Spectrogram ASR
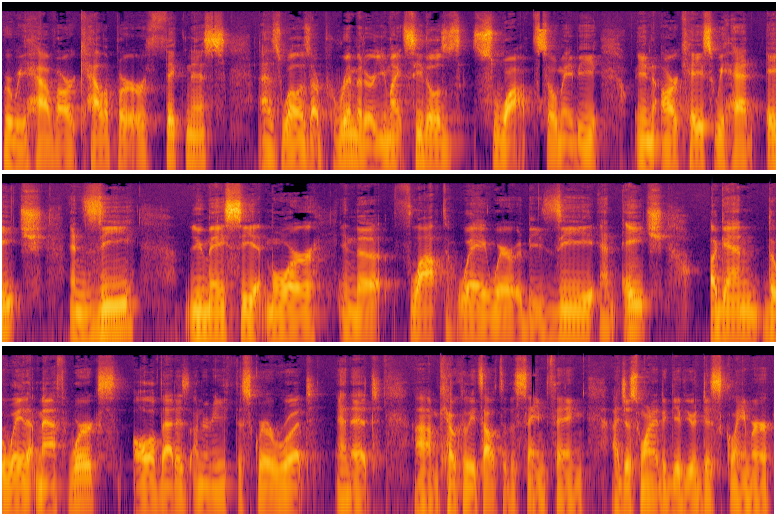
where we have our caliper or thickness as well as our perimeter, you might see those swapped. So maybe in our case we had H and Z. You may see it more in the flopped way where it would be Z and H. Again, the way that math works, all of that is underneath the square root and it um, calculates out to the same thing. I just wanted to give you a disclaimer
